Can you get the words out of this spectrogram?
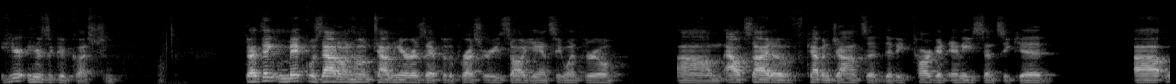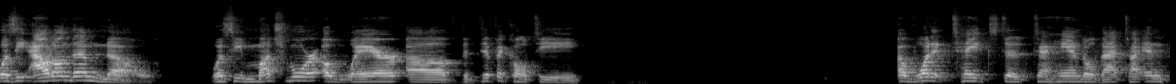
here here's a good question i think mick was out on hometown heroes after the pressure he saw yancey went through um, outside of Kevin Johnson, did he target any Cincy kid? Uh, was he out on them? No. Was he much more aware of the difficulty of what it takes to to handle that type? And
